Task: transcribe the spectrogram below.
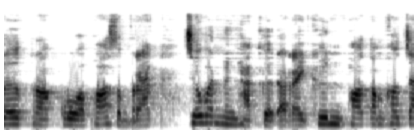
เลิกเพราะกลัวพ่อสมรักษ์ เชื่อวันหนึ่งหากเกิดอะไรขึ้นพ่อต้องเข้าใจ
